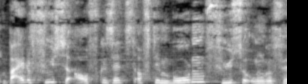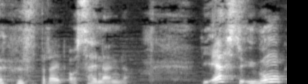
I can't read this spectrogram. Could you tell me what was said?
Beide Füße aufgesetzt auf dem Boden, Füße ungefähr hüftbreit auseinander. Die erste Übung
